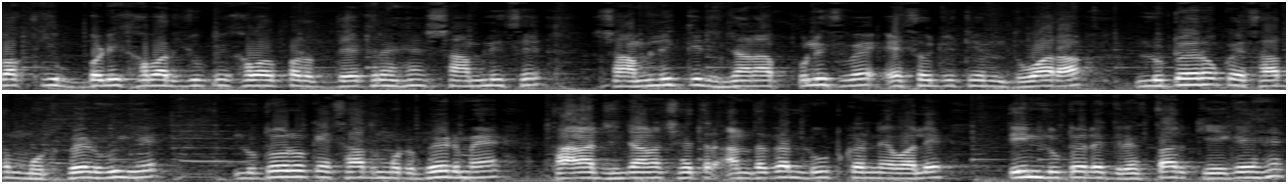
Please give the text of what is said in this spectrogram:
वक्त की बड़ी खबर यूपी खबर पर देख रहे हैं। शामली से, शामली की झंझाना पुलिस व एसओजी टीम द्वारा लुटेरों के साथ मुठभेड़ हुई है। लुटेरों के साथ मुठभेड़ में थाना झंझाना क्षेत्र अंतर्गत लूट करने वाले तीन लुटेरे गिरफ़्तार किए गए हैं।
